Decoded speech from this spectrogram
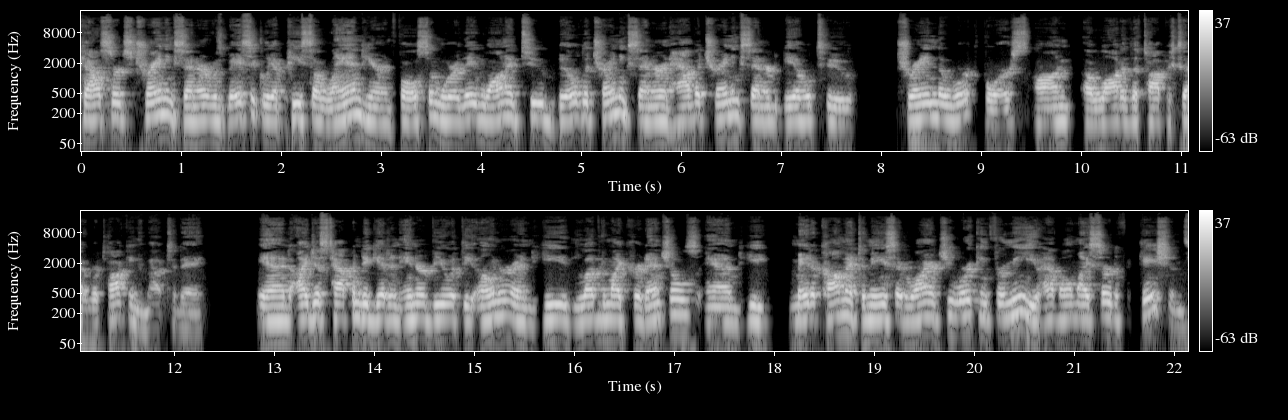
CalCerts Training Center was basically a piece of land here in Folsom where they wanted to build a training center and have a training center to be able to train the workforce on a lot of the topics that we're talking about today. And I just happened to get an interview with the owner, and he loved my credentials. And he made a comment to me. He said, Why aren't you working for me? You have all my certifications.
